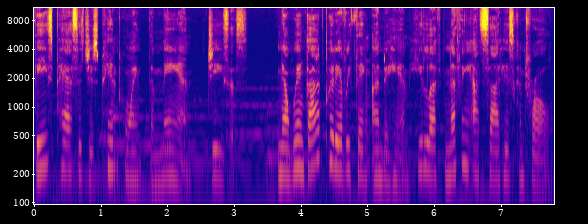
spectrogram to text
These passages pinpoint the man, Jesus. Now, when God put everything under him, he left nothing outside his control.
